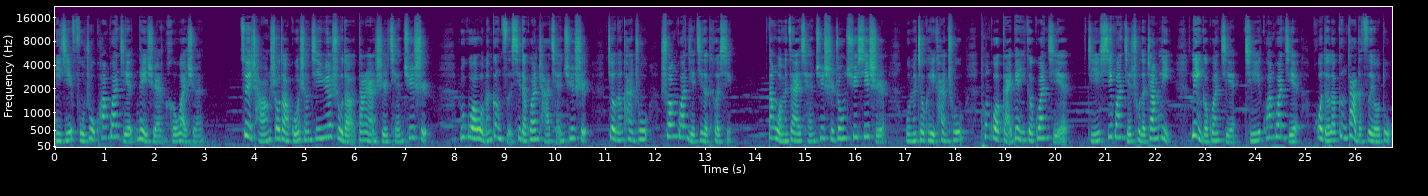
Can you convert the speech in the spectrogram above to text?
以及辅助髋关节内旋和外旋。最常受到腘绳肌约束的当然是前屈式。如果我们更仔细地观察前屈式，就能看出双关节肌的特性。当我们在前屈式中屈膝时，我们就可以看出，通过改变一个关节及膝关节处的张力，另一个关节及髋关节获得了更大的自由度。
